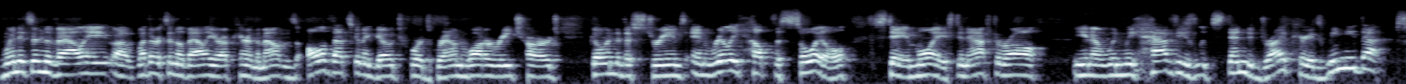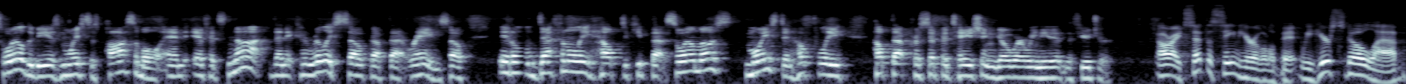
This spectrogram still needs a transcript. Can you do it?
when it's in the valley, uh, whether it's in the valley or up here in the mountains, all of that's going to go towards groundwater recharge, go into the streams, and really help the soil stay moist. And after all, you know, when we have these extended dry periods, we need that soil to be as moist as possible. And if it's not, then it can really soak up that rain. So it'll definitely help to keep that soil most moist and hopefully help that precipitation go where we need it in the future. All right, set the scene here a little bit. We hear Snow Lab.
